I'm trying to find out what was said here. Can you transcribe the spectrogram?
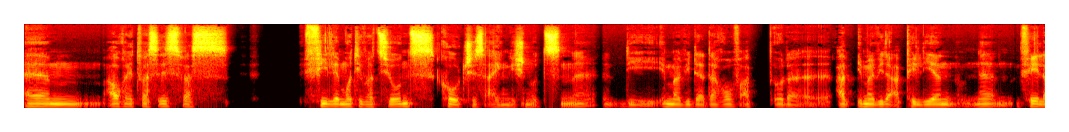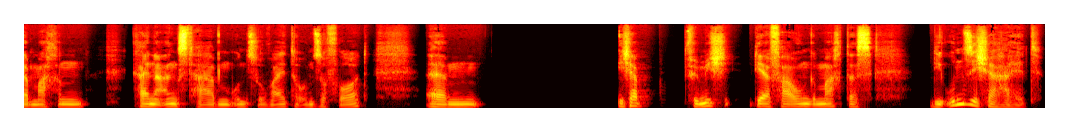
ähm, auch etwas ist, was viele Motivationscoaches eigentlich nutzen, ne? die immer wieder darauf ab oder äh, immer wieder appellieren, ne? Fehler machen, keine Angst haben und so weiter und so fort. Ähm, ich habe für mich die Erfahrung gemacht, dass die Unsicherheit,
